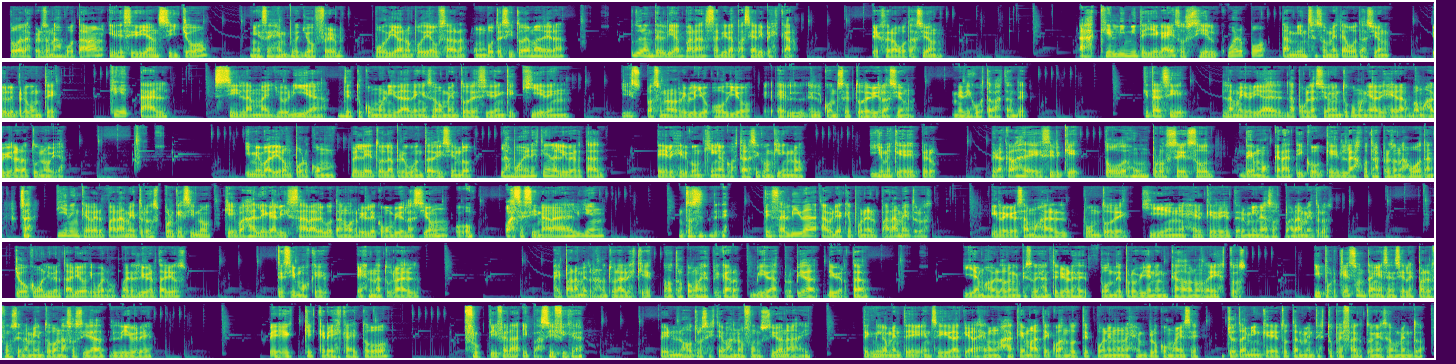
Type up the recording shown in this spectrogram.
todas las personas votaban y decidían si yo, en ese ejemplo yo Ferb, podía o no podía usar un botecito de madera durante el día para salir a pasear y pescar. Eso era votación. ¿A qué límite llega eso? Si el cuerpo también se somete a votación, yo le pregunté, ¿qué tal si la mayoría de tu comunidad en ese momento deciden que quieren, y va a sonar horrible, yo odio el, concepto de violación, me disgusta bastante. ¿Qué tal si la mayoría de la población en tu comunidad dijera vamos a violar a tu novia? Y me evadieron por completo la pregunta diciendo las mujeres tienen la libertad de elegir con quién acostarse y con quién no. Y yo me quedé, pero, pero acabas de decir que todo es un proceso democrático que las otras personas votan. O sea, tienen que haber parámetros, porque si no, que vas a legalizar algo tan horrible como violación o, asesinar a alguien. Entonces, de salida habría que poner parámetros. Y regresamos al punto de quién es el que determina esos parámetros. Yo como libertario, y bueno, varios libertarios, decimos que es natural hay parámetros naturales que nosotros podemos explicar vida, propiedad, libertad. Y ya hemos hablado en episodios anteriores de dónde provienen cada uno de estos y por qué son tan esenciales para el funcionamiento de una sociedad libre eh, que crezca y todo, fructífera y pacífica. Pero en los otros sistemas no funciona y técnicamente enseguida quedas en un jaque mate cuando te ponen un ejemplo como ese. Yo también quedé totalmente estupefacto en ese momento.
